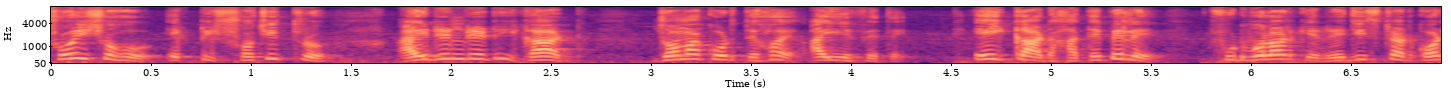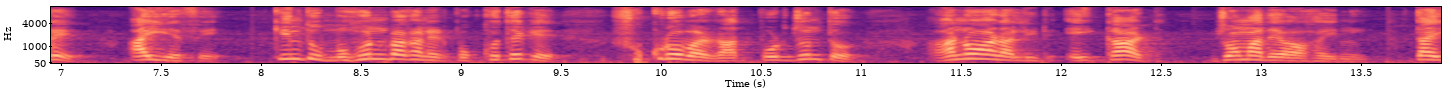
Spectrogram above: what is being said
সইসহ একটি সচিত্র, আইডেন্টিটি কার্ড জমা করতে হয় আইএফএতে। এই কার্ড হাতে পেলে ফুটবলারকে রেজিস্টার করে আইএফএ। কিন্তু মোহনবাগানের পক্ষ থেকে শুক্রবার রাত পর্যন্ত আনোয়ার আলীর এই কার্ড জমা দেওয়া হয়নি। তাই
